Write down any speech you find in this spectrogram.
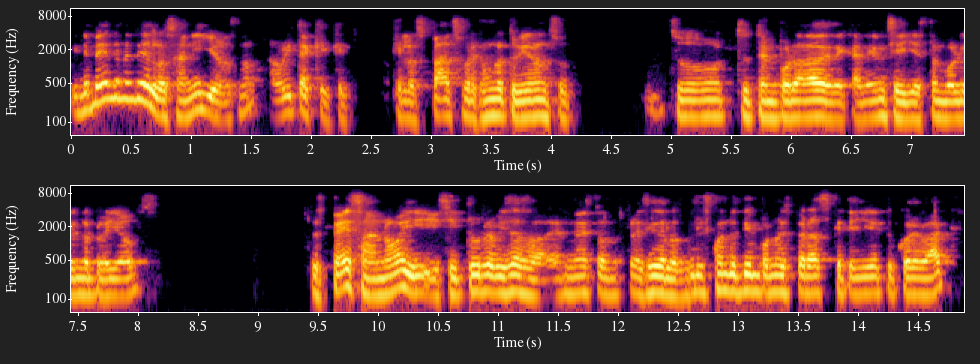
Independientemente de los anillos, ¿no? Ahorita que, que, que los Pats, por ejemplo, tuvieron su, su, temporada de decadencia y ya están volviendo a playoffs, pues pesa, ¿no? Y, si tú revisas a Ernesto, los precios de los Bills, ¿cuánto tiempo no esperas que te llegue tu coreback?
